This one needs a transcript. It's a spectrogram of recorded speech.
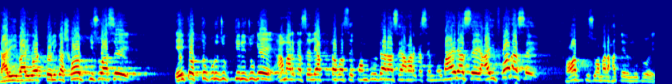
গাড়ি, বাড়ি, অট্টলিকা সব কিছু আছে। এই তথ্য প্রযুক্তির যুগে আমার কাছে ল্যাপটপ আছে, কম্পিউটার আছে, আমার কাছে মোবাইল আছে, আইফোন আছে সব কিছু আমার হাতের মুঠোয়।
